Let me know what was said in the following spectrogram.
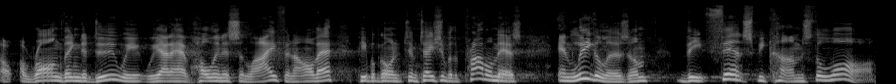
a, a, wrong thing to do. We, we got to have holiness in life and all that. People go into temptation. But the problem is, in legalism, the fence becomes the law.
